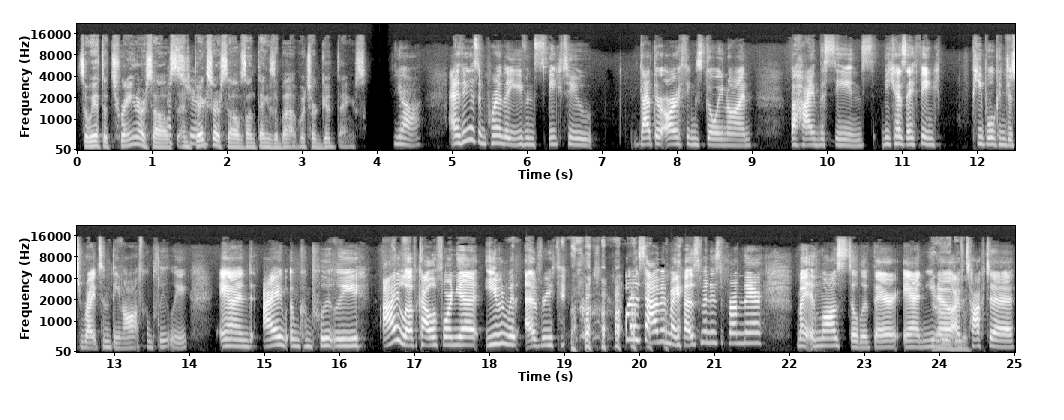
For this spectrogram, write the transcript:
So we have to train ourselves That's and true. fix ourselves on things above, which are good things. Yeah. And I think it's important that you even speak to that there are things going on behind the scenes because I think people can just write something off completely. And I am completely I love California, even with everything what has happened. My husband is from there. My in-laws still live there. And, you yeah, know, I've talked to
